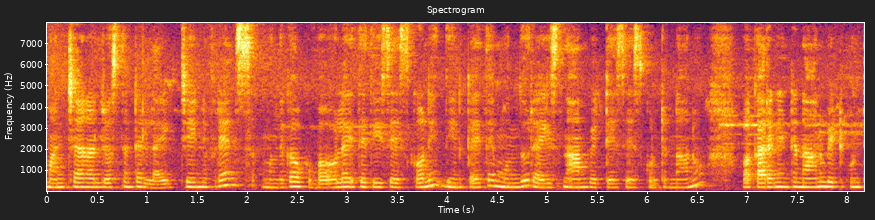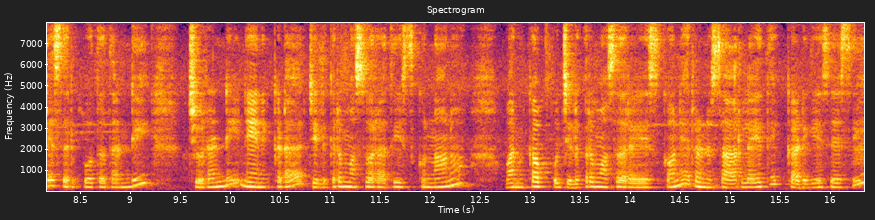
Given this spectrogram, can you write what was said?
మన ఛానల్ చూస్తుంటే లైక్ చేయండి ఫ్రెండ్స్. ముందుగా ఒక బౌల్ అయితే తీసేసుకొని దీనికైతే ముందు రైస్ నానబెట్టేసేసుకుంటున్నాను. ఒక అరగంట నానబెట్టుకుంటే సరిపోతుందండి. చూడండి నేను ఇక్కడ జీలకర్ర మసూరా తీసుకున్నాను. వన్ కప్ జీలకర్ర మసూరా వేసుకొని రెండు సార్లు అయితే కడిగేసేసి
